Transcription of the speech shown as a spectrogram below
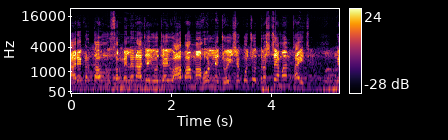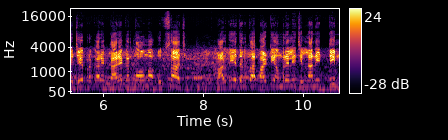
કાર્યકર્તાઓનું સંમેલન આજે યોજાયું. આપ આ માહોલને જોઈ શકો છો. દ્રશ્યમાન થાય છે કે જે પ્રકારે કાર્યકર્તાઓમાં ઉત્સાહ છે. ભારતીય જનતા પાર્ટી અમરેલી જિલ્લાની ટીમ,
